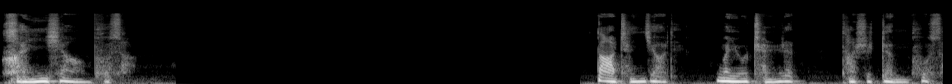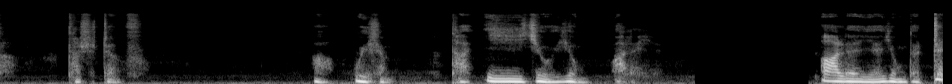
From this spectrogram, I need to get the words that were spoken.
很像菩萨，大乘教的没有承认他是真菩萨，他是真佛。为什么？他依旧用阿赖耶，阿赖耶用的正，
